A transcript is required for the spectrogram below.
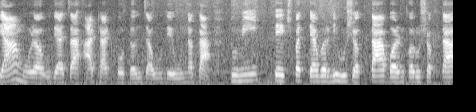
त्यामुळं उद्याचा आठ आठ पोर्टल जाऊ देऊ नका. तुम्ही तेजपत्त्यावर लिहू शकता बर्न करू शकता.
